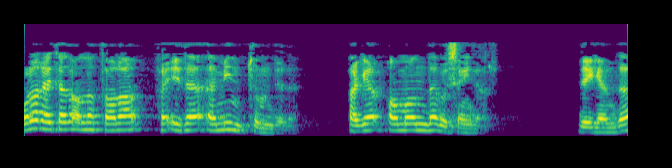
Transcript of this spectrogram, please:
ular aytadi alloh taolo faida amintum dedi. Agar omonda bo'lsanglar deganda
